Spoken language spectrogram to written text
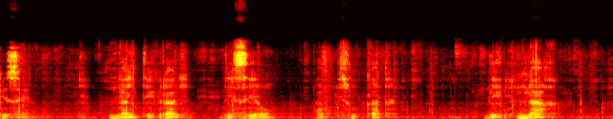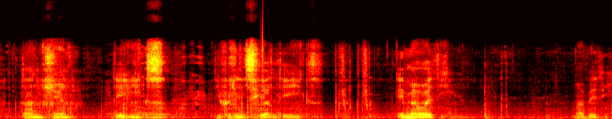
que c'est l'intégrale de 0 à pi sur 4 de l'arc tangent de x différentiel de x. Et m'avait dit m'avait dit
